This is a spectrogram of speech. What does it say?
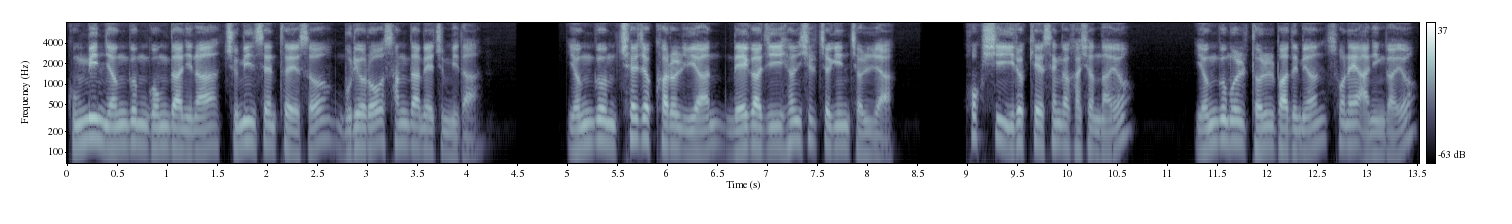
국민연금공단이나 주민센터에서 무료로 상담해 줍니다. 연금 최적화를 위한 네 가지 현실적인 전략. 혹시 이렇게 생각하셨나요? 연금을 덜 받으면 손해 아닌가요?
